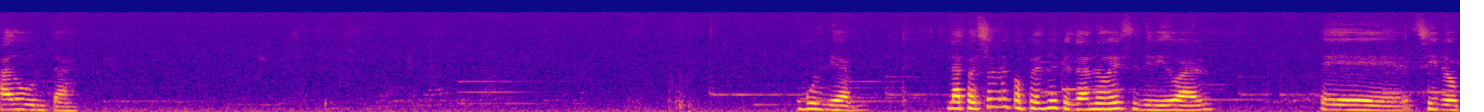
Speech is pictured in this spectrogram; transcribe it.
adulta, muy bien la persona comprende que ya no es individual, eh, sino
